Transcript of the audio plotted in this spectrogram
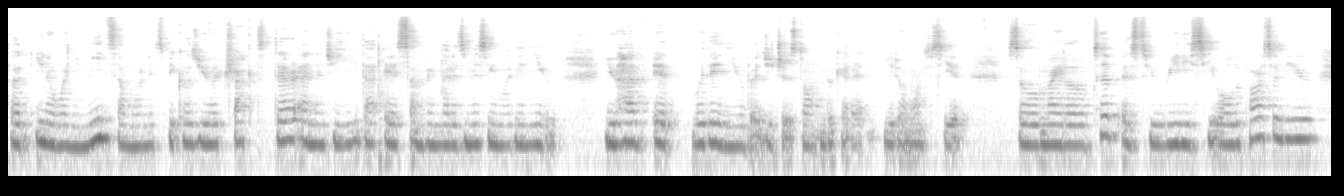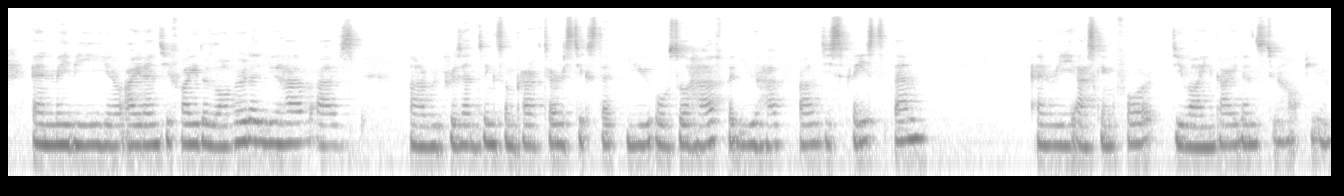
but you know, when you meet someone, it's because you attract their energy. That is something that is missing within you. You have it within you, but you just don't look at it. You don't want to see it. So my little tip is to really see all the parts of you and maybe, you know, identify the lover that you have as uh, representing some characteristics that you also have, but you have uh, displaced them, and really asking for divine guidance to help you.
